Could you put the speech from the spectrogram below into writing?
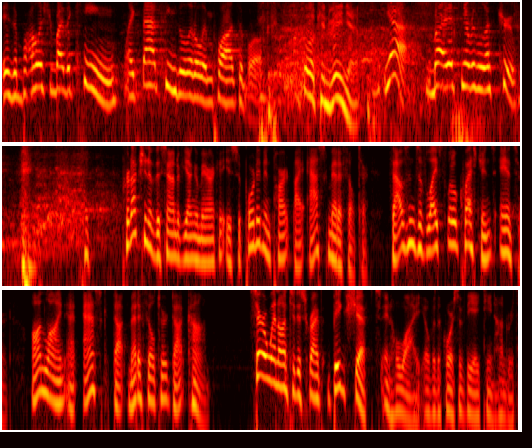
is abolished by the king. Like that seems a little implausible. a little convenient. Yeah, but it's nevertheless true. Production of The Sound of Young America is supported in part by Ask Metafilter. Thousands of life's little questions answered online at ask.metafilter.com. Sarah went on to describe big shifts in Hawaii over the course of the 1800s.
